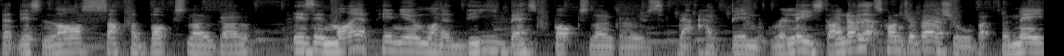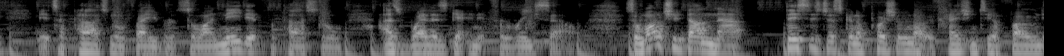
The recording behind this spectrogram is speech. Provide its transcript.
that this Last Supper box logo is, in my opinion, one of the best box logos that have been released. I know that's controversial, but for me, it's a personal favorite. So I need it for personal as well as getting it for resale. So once you've done that, this is just going to push a notification to your phone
